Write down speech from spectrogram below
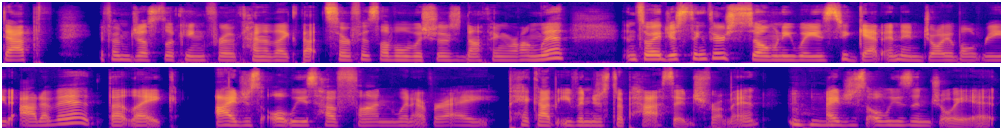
depth if I'm just looking for kind of like that surface level, which there's nothing wrong with. And so I just think there's so many ways to get an enjoyable read out of it that like I just always have fun whenever I pick up even just a passage from it. Mhm. I just always enjoy it.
